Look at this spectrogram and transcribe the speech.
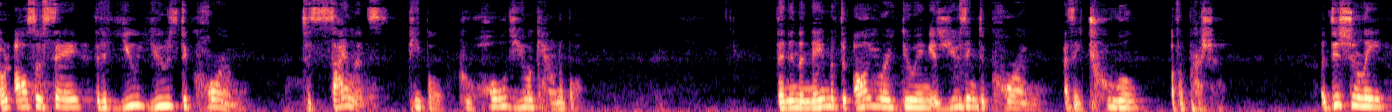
I would also say that if you use decorum to silence people who hold you accountable, then in the name of the, all you are doing is using decorum as a tool of oppression. Additionally,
